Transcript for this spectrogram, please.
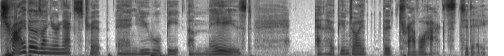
try those on your next trip and you will be amazed and I hope you enjoyed the travel hacks today.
